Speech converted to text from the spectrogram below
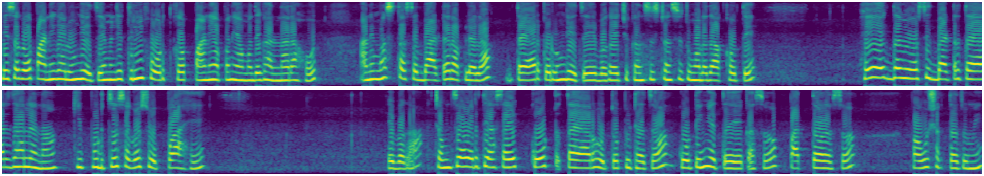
हे सगळं पाणी घालून घ्यायचं आहे म्हणजे थ्री फोर्थ कप पाणी आपण यामध्ये घालणार आहोत. आणि मस्त असं बॅटर आपल्याला तयार करून घ्यायचं आहे बघा याची कन्सिस्टन्सी तुम्हाला दाखवते. हे एकदा व्यवस्थित बॅटर तयार झालं ना की पुढचं सगळं सोपं आहे. हे बघा चमच्यावरती असा एक कोट तयार होतो पिठाचा. कोटिंग येतं एक असं पातळ असं. पाहू शकता तुम्ही.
